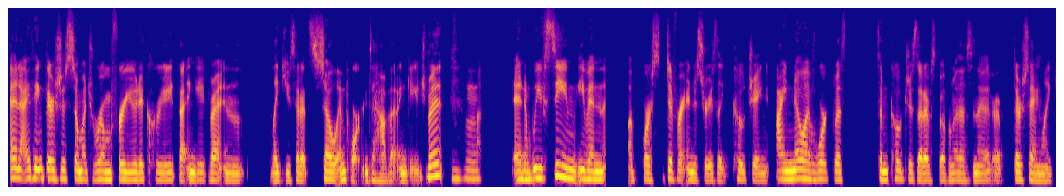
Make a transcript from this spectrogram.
and I think there's just so much room for you to create that engagement. And like you said, it's so important to have that engagement. Mm-hmm. And we've seen even, of course, different industries like coaching. I know I've worked with some coaches that I've spoken with us and they're, they're saying like,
